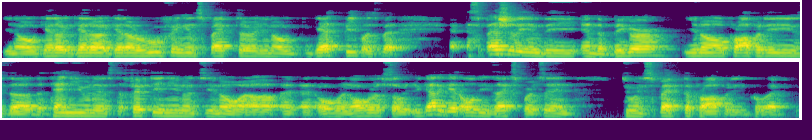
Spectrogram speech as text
You know, get a get a get a roofing inspector. You know, get people, especially in the in the bigger you know properties, the the ten units, the fifteen units. You know, uh, and, and over and over. So you got to get all these experts in to inspect the property correctly.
